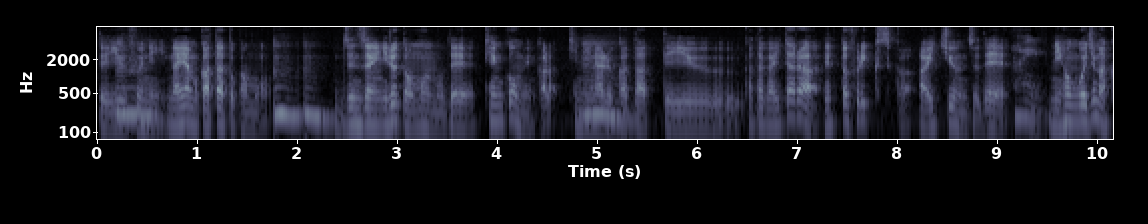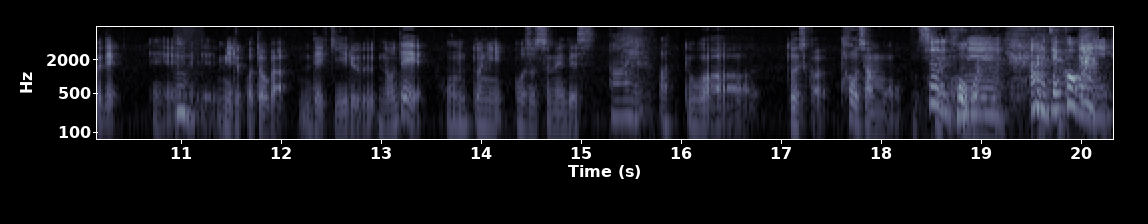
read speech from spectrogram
ていうふうに悩む方とかもうんうん全然いると思うので健康面から気になる方っていう方がいたら、Netflix か iTunes ではい。日本語字幕で、えー見ることができるので本当におすすめです。はい。あとはどうですか？タオさんもそうです交互に？ね。あ、じゃあ交互に。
